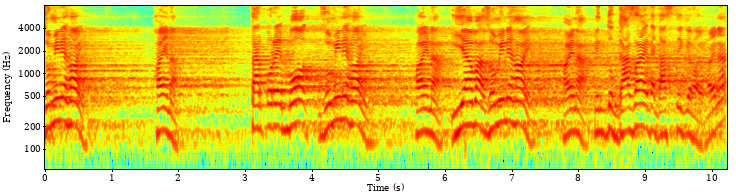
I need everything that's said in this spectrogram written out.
জমিনে হয় হয় না। তারপরে মদ জমিনে হয় হয় না। ইয়াবা জমিনে হয় হয় না। কিন্তু গাজা এটা গাছ থেকে হয় হয় না?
